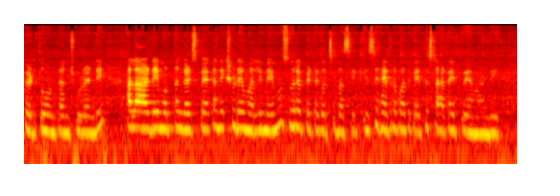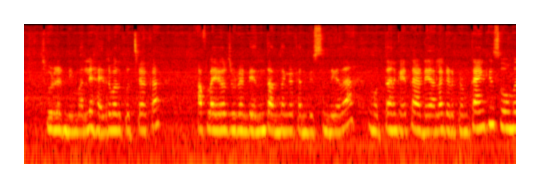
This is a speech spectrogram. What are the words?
పెడుతూ ఉంటాను చూడండి. అలా ఆ డే మొత్తం గడిచిపోయాక నెక్స్ట్ డే మళ్ళీ మేము సూర్యాపేటకు వచ్చి బస్ ఎక్కేసి హైదరాబాద్కి అయితే స్టార్ట్ అయిపోయామండి. చూడండి మళ్ళీ హైదరాబాద్కి వచ్చాక ఆ ఫ్లైఓవర్ చూడండి ఎంత అందంగా కనిపిస్తుంది కదా. మొత్తానికైతే ఆ డే అలా గడిపాము. Thank you so much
